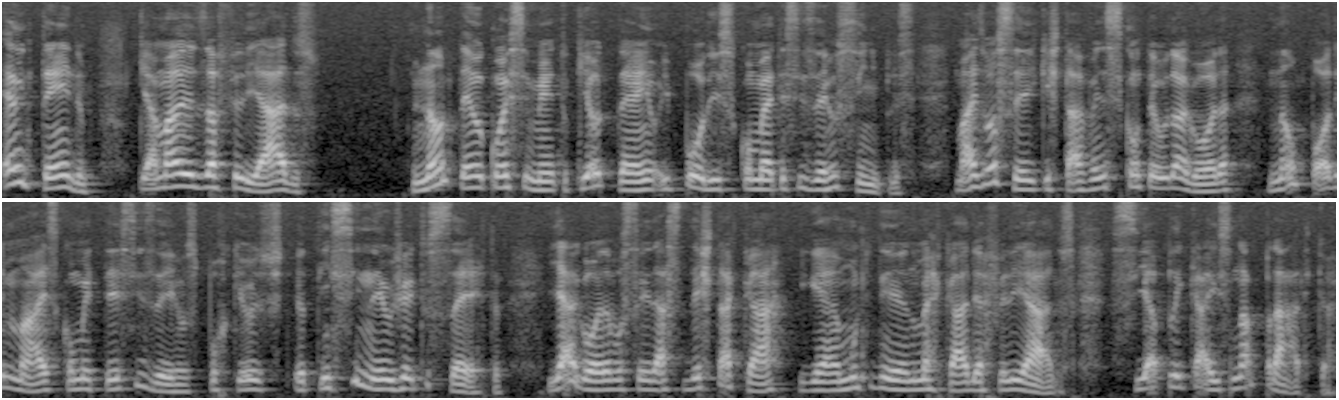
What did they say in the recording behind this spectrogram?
eu entendo que a maioria dos afiliados não tem o conhecimento que eu tenho e por isso comete esses erros simples. Mas você que está vendo esse conteúdo agora não pode mais cometer esses erros, porque eu, eu te ensinei o jeito certo. E agora você irá se destacar e ganhar muito dinheiro no mercado de afiliados, se aplicar isso na prática.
